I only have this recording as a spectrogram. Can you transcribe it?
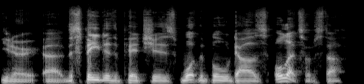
you know, uh, the speed of the pitches, what the ball does, all that sort of stuff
